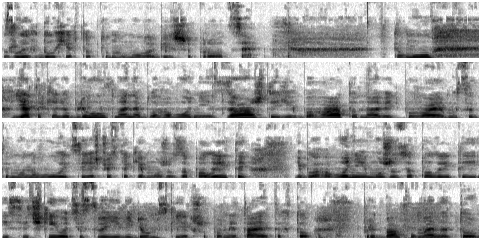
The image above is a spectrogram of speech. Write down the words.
злих духів, тобто ну, мова більше про це. Тому я таке люблю, в мене благовонні завжди, їх багато. Навіть буває, ми сидимо на вулиці, я щось таке можу запалити, і благовонії можу запалити, і свічки оці свої відьомські, якщо пам'ятаєте, хто придбав у мене, то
